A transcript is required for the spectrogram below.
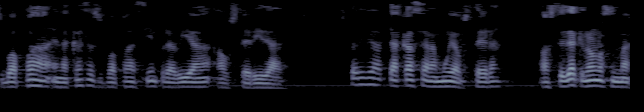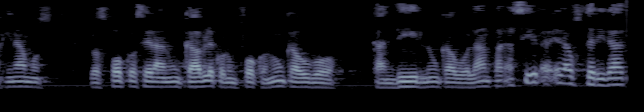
su papá, en la casa de su papá siempre había austeridad. Austeridad, la casa era muy austera, austeridad que no nos imaginamos. Los focos eran un cable con un foco, nunca hubo candil, nunca hubo lámpara, así era, era austeridad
